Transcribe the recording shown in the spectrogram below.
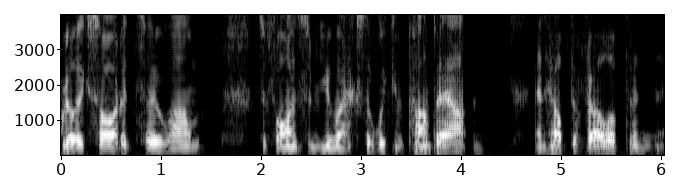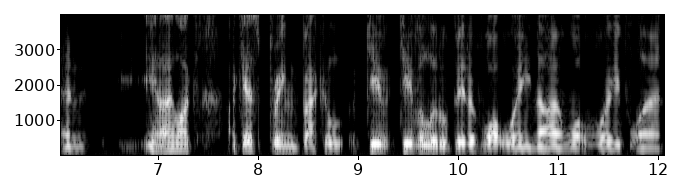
really excited to um, to find some new acts that we can pump out and, and help develop and and you know like I guess bring back a give give a little bit of what we know and what we've learned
